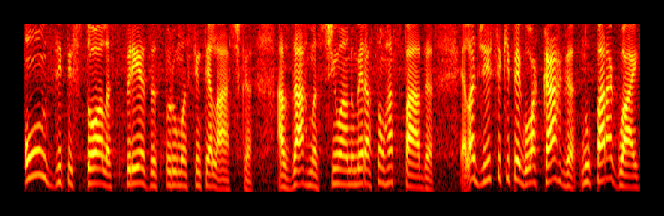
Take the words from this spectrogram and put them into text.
11 pistolas presas por uma cinta elástica. As armas tinham a numeração raspada. Ela disse que pegou a carga no Paraguai.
